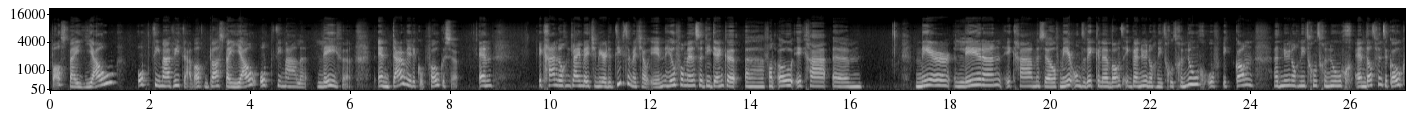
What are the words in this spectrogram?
past bij jou optima vita? Wat past bij jouw optimale leven? En daar wil ik op focussen. En ik ga nog een klein beetje meer de diepte met jou in. Heel veel mensen die denken uh, van, oh, ik ga um, meer leren, ik ga mezelf meer ontwikkelen, want ik ben nu nog niet goed genoeg of ik kan het nu nog niet goed genoeg. En dat vind ik ook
